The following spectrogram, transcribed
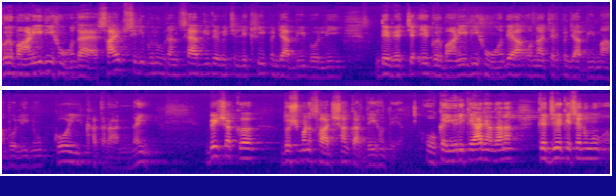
ਗੁਰਬਾਣੀ ਦੀ ਹੋਂਦ ਹੈ, ਸਾਹਿਬ ਸ੍ਰੀ ਗੁਰੂ ਗ੍ਰੰਥ ਸਾਹਿਬ ਜੀ ਦੇ ਵਿੱਚ ਲਿਖੀ ਪੰਜਾਬੀ ਬੋਲੀ ਦੇ ਵਿੱਚ ਇਹ ਗੁਰਬਾਣੀ ਦੀ ਹੋਂਦ ਆ, ਉਹਨਾਂ ਚਿਰ ਪੰਜਾਬੀ ਮਾਂ ਬੋਲੀ ਨੂੰ ਕੋਈ ਖਤਰਾ ਨਹੀਂ। ਬੇਸ਼ੱਕ ਦੁਸ਼ਮਣ ਸਾਜ਼ਿਸ਼ਾਂ ਕਰਦੇ ਹੀ ਹੁੰਦੇ ਆ। ਉਹ ਕਈ ਵਾਰੀ ਕਿਹਾ ਜਾਂਦਾ ਨਾ ਕਿ ਜੇ ਕਿਸੇ ਨੂੰ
